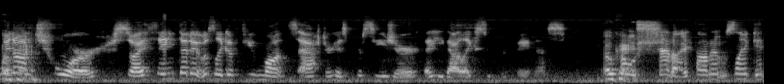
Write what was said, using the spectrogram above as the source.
went Okay. on tour. So I think that it was like a few months after his procedure that he got like super famous. Okay. Oh shit! I thought it was like a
